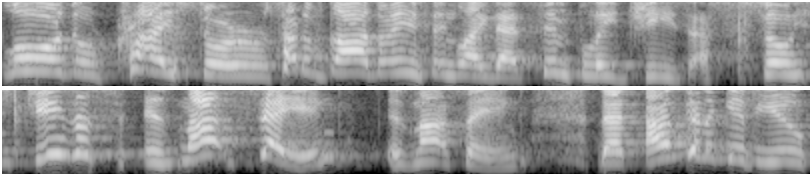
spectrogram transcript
Lord or Christ or Son of God or anything like that. Simply Jesus. So Jesus is not saying, is not saying that I'm going to give you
